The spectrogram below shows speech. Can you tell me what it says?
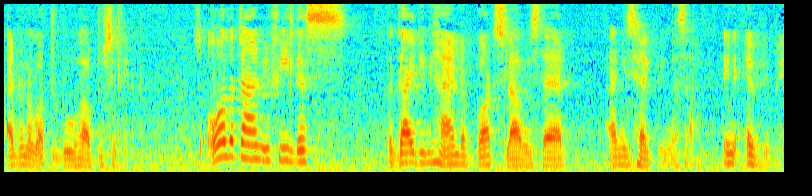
I don't know what to do, how to select. So all the time you feel this, the guiding hand of God's love is there and is helping us out in every way.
